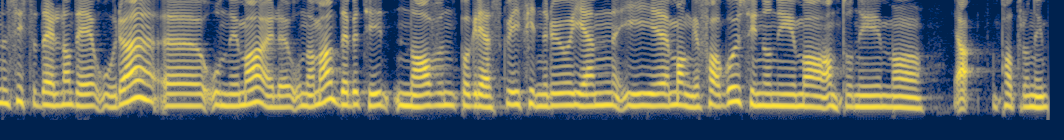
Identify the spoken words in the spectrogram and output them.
den siste delen av det ordet, eh, onyma eller onama, det betyr navn på gresk. Vi finner det jo igjen i mange fagord. Synonym og antonym og ja, patronym.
